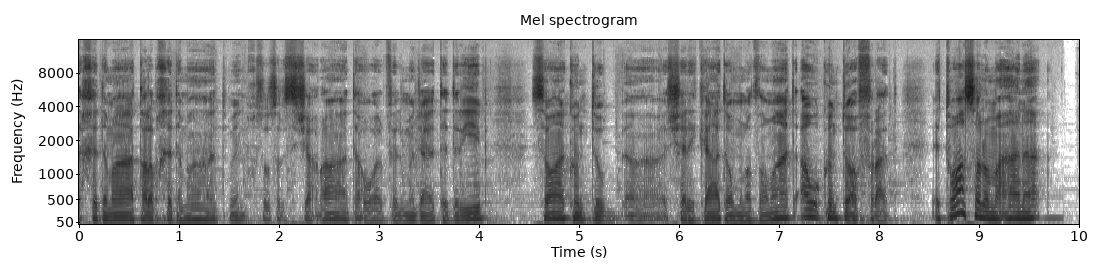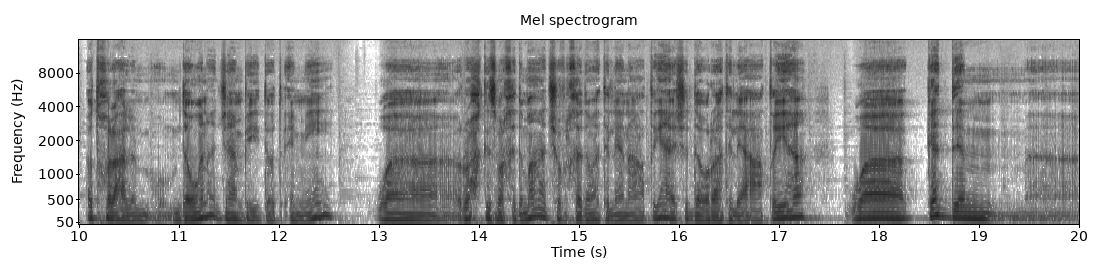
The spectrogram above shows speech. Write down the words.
خدمات طلب خدمات من خصوص الاستشارات أو في المجال التدريب سواء كنتوا آه، شركات أو منظمات أو كنتوا أفراد. تواصلوا معنا ادخل على المدونة جامبي دوت إم إي وروح قسم الخدمات شوف الخدمات اللي أنا أعطيها إيش الدورات اللي أعطيها. وقدم آه،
